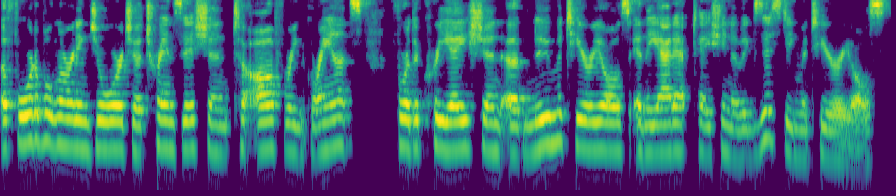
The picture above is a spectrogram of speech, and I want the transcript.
Affordable Learning Georgia transitioned to offering grants for the creation of new materials and the adaptation of existing materials.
